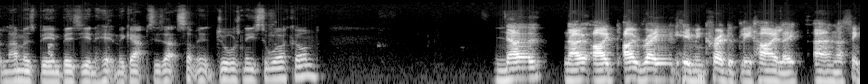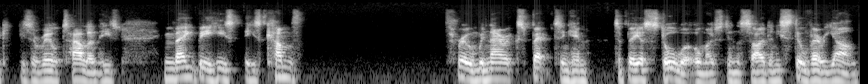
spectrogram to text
Lammers being busy and hitting the gaps? Is that something that George needs to work on? No, no, I, I rate him incredibly highly, and I think he's a real talent. He's maybe he's he's come through, and we're now expecting him to be a stalwart almost in the side, and he's still very young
